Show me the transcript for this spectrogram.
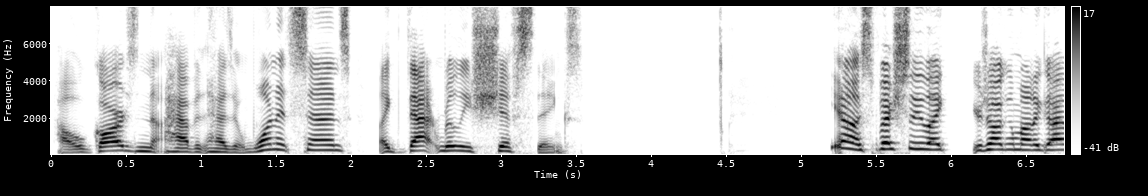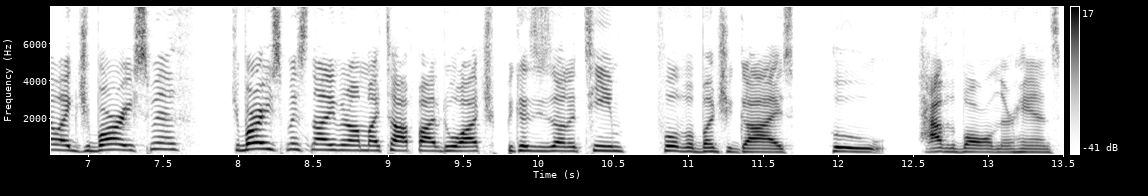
how guards not, haven't hasn't won it since, like that really shifts things. You know, especially like you're talking about a guy like Jabari Smith. Jabari Smith's not even on my top five to watch because he's on a team full of a bunch of guys who have the ball in their hands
